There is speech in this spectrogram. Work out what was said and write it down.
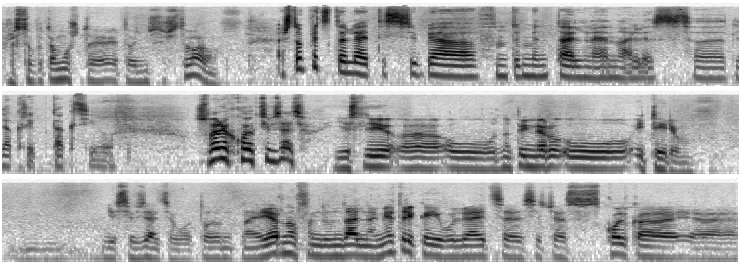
Просто потому, что этого не существовало. А что представляет из себя фундаментальный анализ для криптоактивов? Смотря какой актив взять. Если, э, у, например, у Ethereum, если взять его, то, наверное, фундаментальная метрика является сейчас, сколько э,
